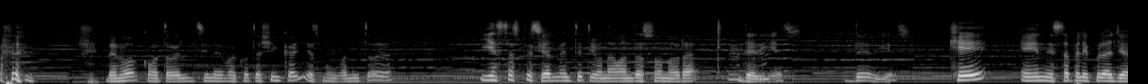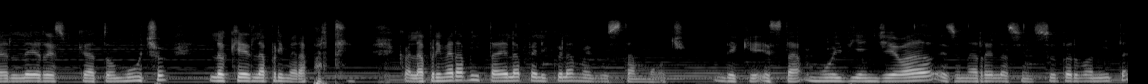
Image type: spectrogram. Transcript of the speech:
de nuevo, como todo el cine de Makoto Shinkai, es muy bonito de ver. Y esta especialmente tiene una banda sonora de 10. De 10. Que en esta película ya le rescato mucho lo que es la primera parte. Con la primera mitad de la película me gusta mucho. De que está muy bien llevado, es una relación súper bonita.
